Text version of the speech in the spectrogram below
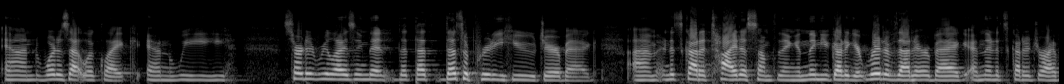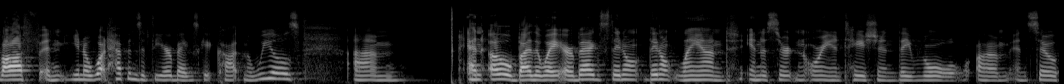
And what does that look like? And we started realizing that, that, that that's a pretty huge airbag. Um, and it's got to tie to something, and then you got to get rid of that airbag, and then it's got to drive off. And you know, what happens if the airbags get caught in the wheels? Um, and oh, by the way, airbags they don't they don't land in a certain orientation; they roll. Um, and so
